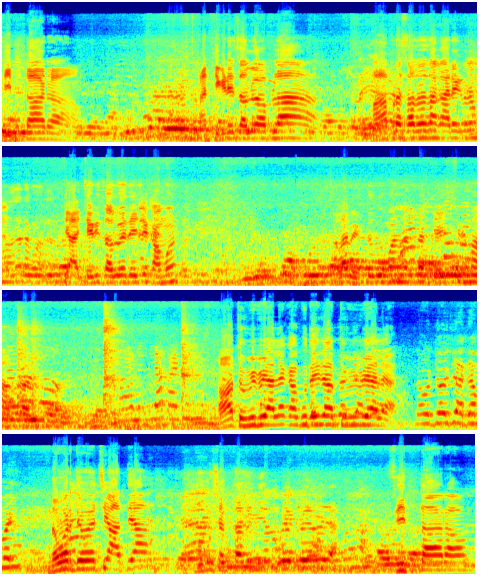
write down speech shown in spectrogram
सीताराम. आणि तिकडे चालू आहे आपला महाप्रसादाचा कार्यक्रम. ते आचारी चालू आहे त्याचे कामं. चला भेटतो तुम्हाला नंतर जय श्री महाकाल. हा तुम्ही बी आल्या काकू त्याच्या तुम्ही बी आल्या. नवरदेवाची आत्या बघू शकता तुम्ही. सीताराम.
